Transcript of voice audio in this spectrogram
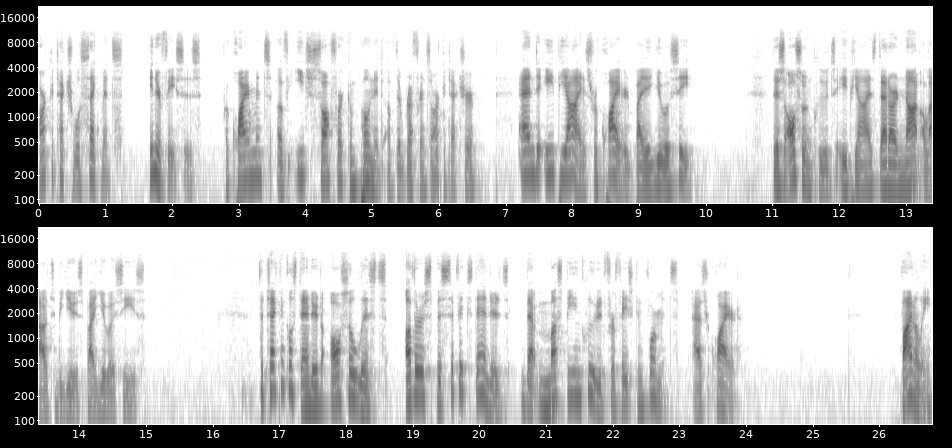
architectural segments, interfaces, requirements of each software component of the reference architecture, and APIs required by a UOC. This also includes APIs that are not allowed to be used by UOCs. The technical standard also lists other specific standards that must be included for face conformance, as required. Finally,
